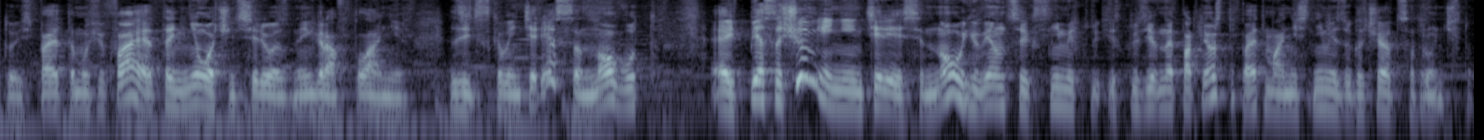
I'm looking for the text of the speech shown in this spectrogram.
То есть поэтому FIFA это не очень серьезная игра в плане зрительского интереса, но вот Э, еще менее интересен, но у Ювентуса с ними эксклюзивное партнерство, поэтому они с ними заключают сотрудничество.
